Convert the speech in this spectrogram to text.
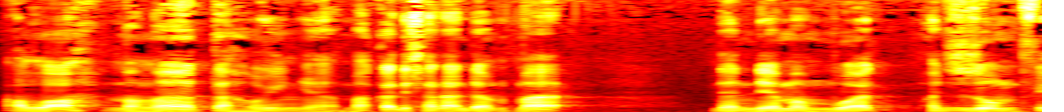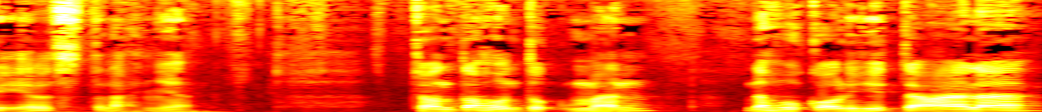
Allah mengetahuinya. Maka di sana ada ma dan dia membuat majzum fi'il setelahnya. Contoh untuk man nahu qoulihi ta'ala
